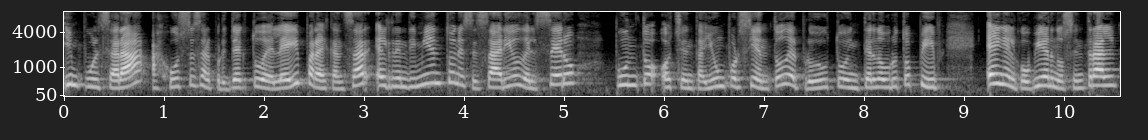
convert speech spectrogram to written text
impulsará ajustes al proyecto de ley para alcanzar el rendimiento necesario del 0.81% del Producto Interno Bruto PIB en el gobierno central.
